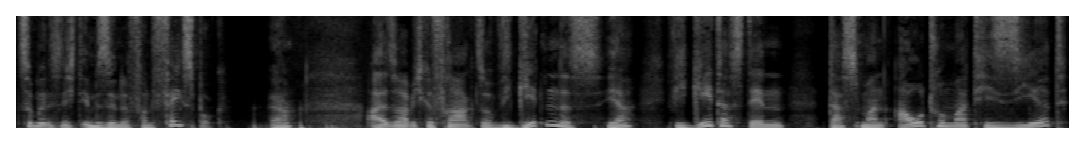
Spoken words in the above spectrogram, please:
zumindest nicht im Sinne von Facebook. Ja, also habe ich gefragt, so wie geht denn das? Ja, wie geht das denn, dass man automatisiert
